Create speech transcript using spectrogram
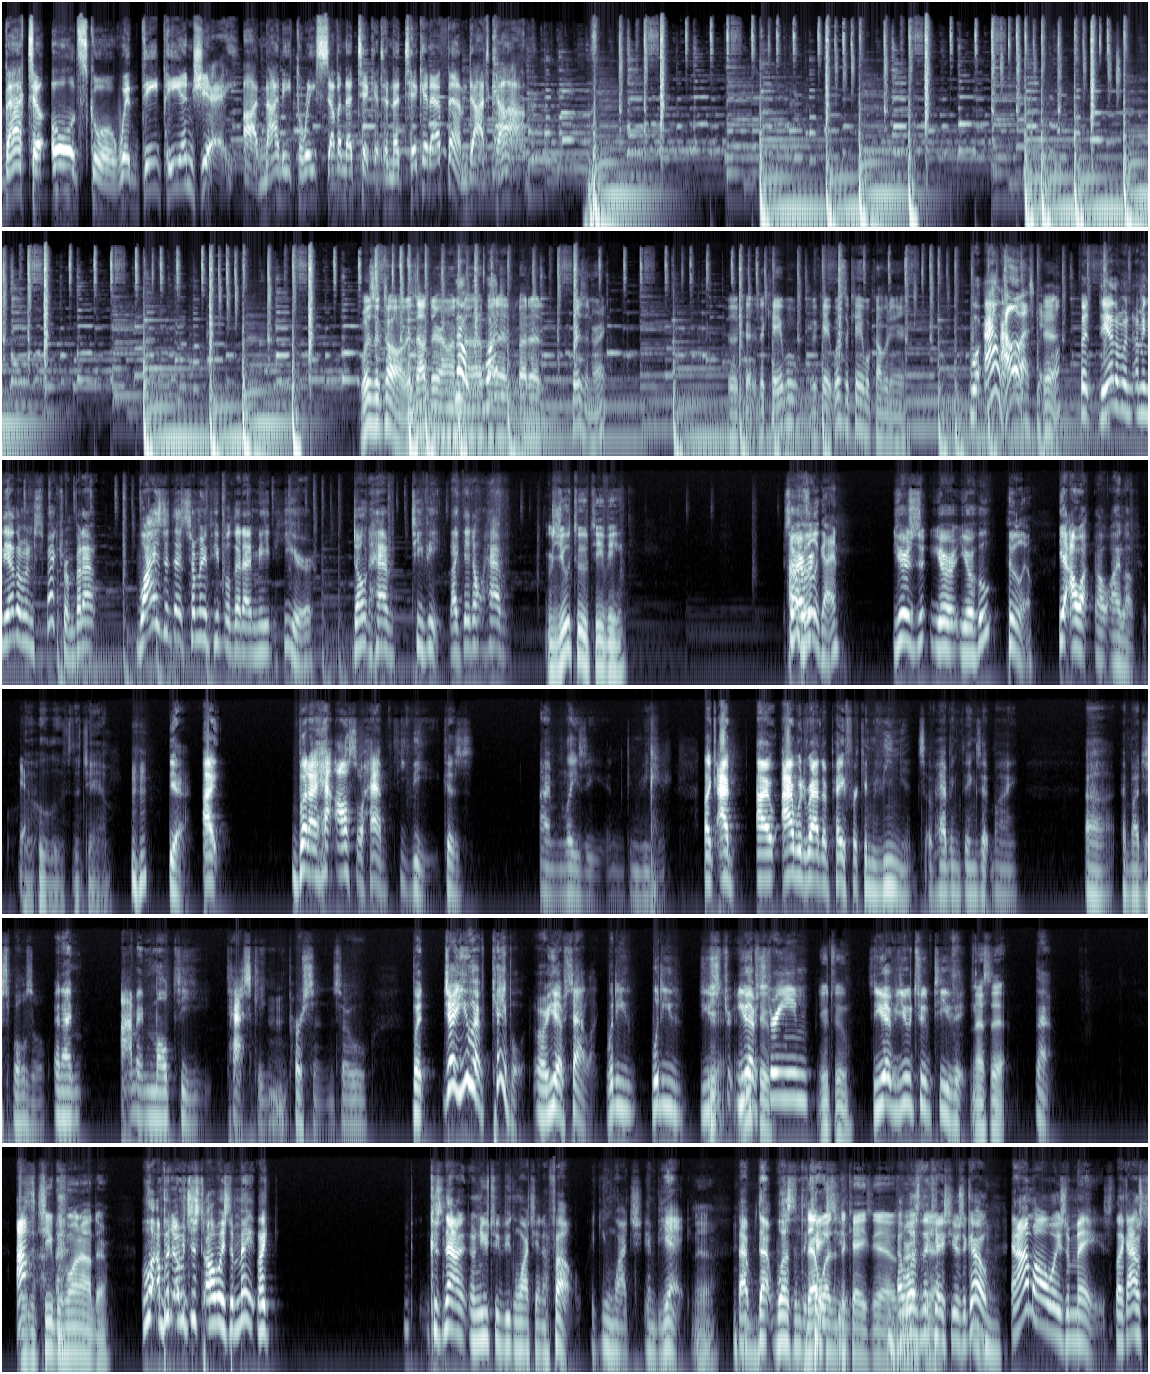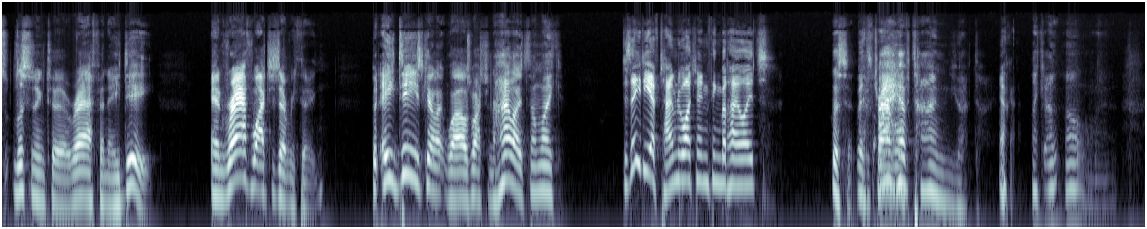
Back to old school with DP and J on 93.7 The Ticket and theticketfm.com. What's it called? It's out there on No, uh, why by, the, by the prison, right? The, the cable, the cable. What's the cable company here? Well, Allo. Allo has cable. Yeah, But the other one, I mean, the other one's Spectrum. But I, why is it that so many people that I meet here don't have TV? Like they don't have. YouTube TV. So I'm a every, Hulu guy. yours, your, your who? Hulu. Yeah. Oh, oh I love Hulu. Yeah. Hulu's the jam. Mhm. Yeah. I, but I ha- also have TV because I'm lazy and convenient. Like I, I, I would rather pay for convenience of having things at my, uh, at my disposal. And I'm, I'm a multitasking person. So, but Jay, you have cable or you have satellite. What do you, what do you, do you, Yeah, you have stream. YouTube. So you have YouTube TV. That's it. Now, It's I'm, the cheapest one out there. well, but I'm just always amazed, like, because now on YouTube you can watch NFL, like you can watch NBA. Yeah, That that wasn't the that case. wasn't the case. Yeah, was That very- wasn't the yeah. case years ago. Mm-hmm. And I'm always amazed. Like I was listening to Raf and AD, and Raf watches everything, but AD is kind of like, well, I was watching the highlights, and I'm like, Does AD have time to watch anything but highlights? listen, With if I have time, you have time. Okay. Like, oh, oh.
